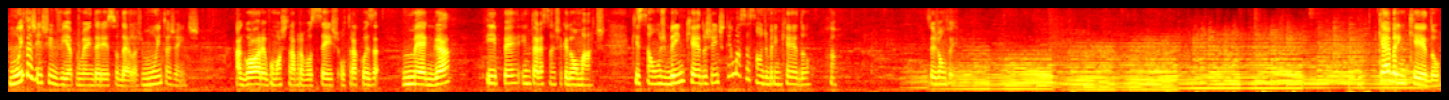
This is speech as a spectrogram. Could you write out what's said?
Muita gente envia para o meu endereço delas, muita gente. Agora eu vou mostrar para vocês outra coisa mega, hiper interessante aqui do Walmart, que são os brinquedos. Gente, tem uma seção de brinquedo? Vocês vão ver. Quer brinquedo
